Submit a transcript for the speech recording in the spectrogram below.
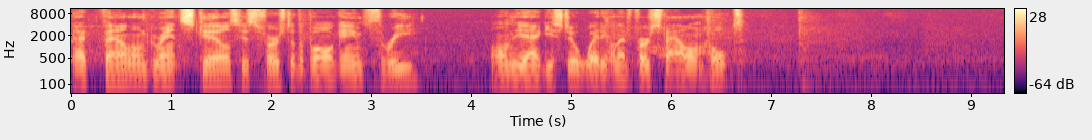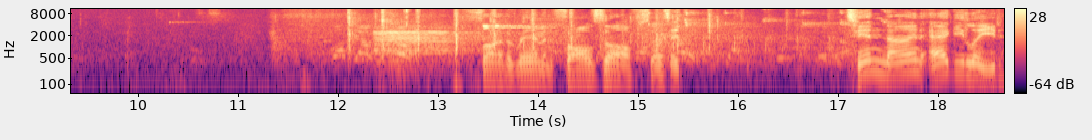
That foul on Grant Scales, his first of the ball game. Three on the Aggies, still waiting on that first foul on Holt. Front of the rim and falls off. So it's a 10 9 Aggie lead.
